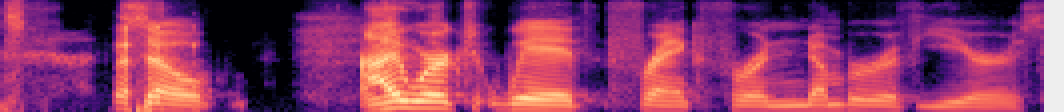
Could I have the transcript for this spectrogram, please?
So I worked with Frank for a number of years,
